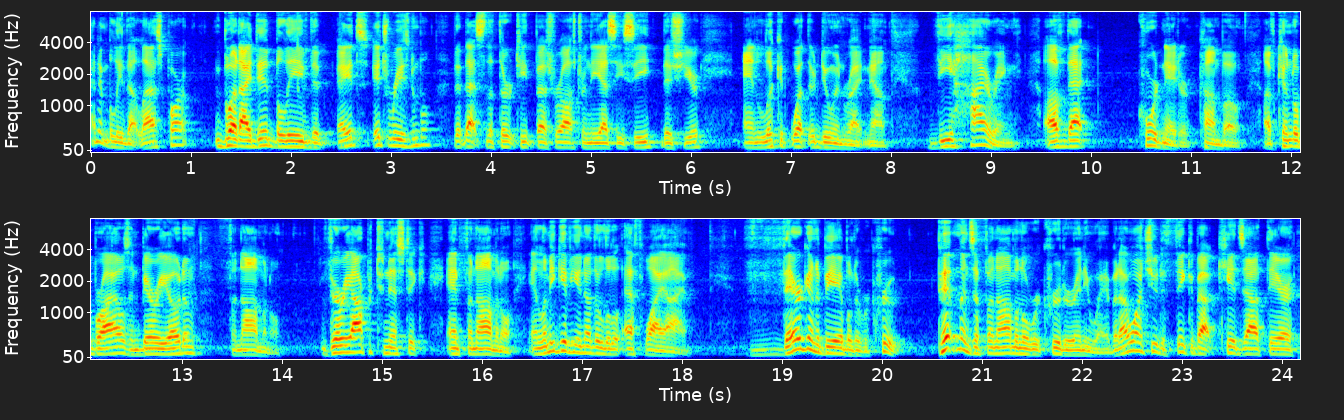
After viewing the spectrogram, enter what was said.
I didn't believe that last part. But I did believe that it's it's reasonable that that's the 13th best roster in the SEC this year. And look at what they're doing right now. The hiring of that coordinator combo of Kendall Briles and Barry Odom, phenomenal. Very opportunistic and phenomenal. And let me give you another little FYI. They're going to be able to recruit. Pittman's a phenomenal recruiter anyway, but I want you to think about kids out there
